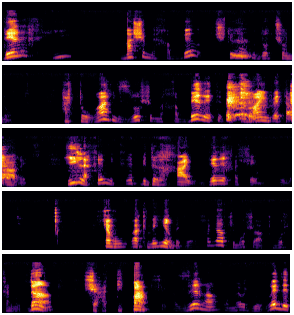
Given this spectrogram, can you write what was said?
דרך היא מה שמחבר את שתי נקודות שונות. התורה היא זו שמחברת את השמיים ואת הארץ. היא לכן נקראת בדרכי, דרך השם וכולי. עכשיו הוא רק מאיר בדרך אגב, כמו, ש... כמו שכנודע שהטיפה של הזרע אומר יורדת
